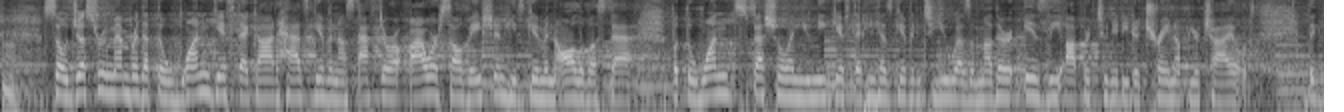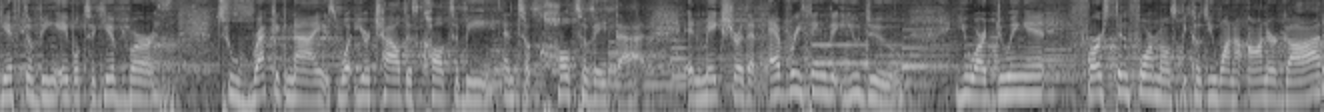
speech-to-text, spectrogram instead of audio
Hmm. So, just remember that the one gift that God has given us after our salvation, He's given all of us that. But the one special and unique gift that He has given to you as a mother is the opportunity to train up your child. The gift of being able to give birth, to recognize what your child is called to be, and to cultivate that and make sure that everything that you do you are doing it first and foremost because you want to honor God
